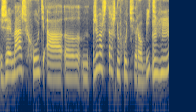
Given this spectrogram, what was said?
Že máš chuť a uh, že máš strašnú chuť robiť. Mm-hmm.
